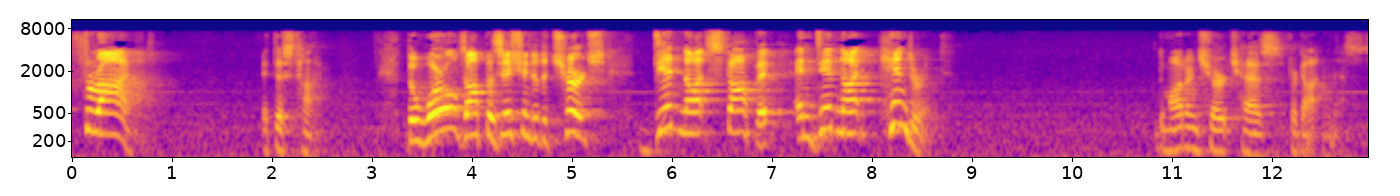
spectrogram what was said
thrived at this time. The world's opposition to the church did not stop it and did not hinder it. The modern church has forgotten this.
